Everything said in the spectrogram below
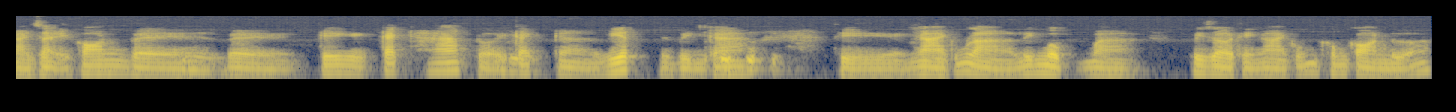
ngài dạy con về Ừ. về cái cách hát rồi Ừ. cách viết về bình ca thì ngài cũng là linh mục mà bây giờ thì ngài cũng không còn nữa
